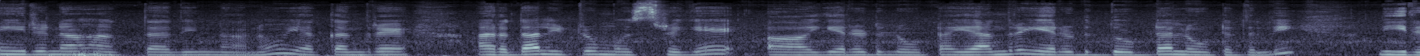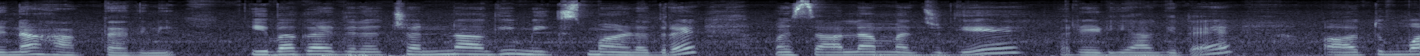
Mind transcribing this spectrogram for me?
ನೀರನ್ನು ಹಾಕ್ತಾ ಇದ್ದೀನಿ ನಾನು. ಯಾಕಂದರೆ ಅರ್ಧ ಲೀಟ್ರ್ ಮೊಸರಿಗೆ ಎರಡು ಲೋಟ, ಅಂದರೆ ಎರಡು ದೊಡ್ಡ ಲೋಟದಲ್ಲಿ ನೀರನ್ನು ಹಾಕ್ತಾ ಇದ್ದೀನಿ. ಇವಾಗ ಇದನ್ನು ಚೆನ್ನಾಗಿ ಮಿಕ್ಸ್ ಮಾಡಿದ್ರೆ ಮಸಾಲ ಮಜ್ಜಿಗೆ ರೆಡಿಯಾಗಿದೆ ತುಂಬಾ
